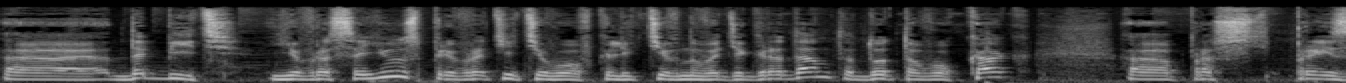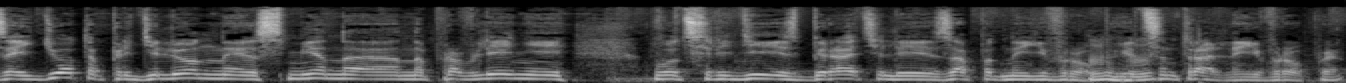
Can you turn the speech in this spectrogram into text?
добить Евросоюз, превратить его в коллективного деграданта, до того, как э, произойдет определенная смена направлений вот среди избирателей Западной Европы угу. и Центральной Европы.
